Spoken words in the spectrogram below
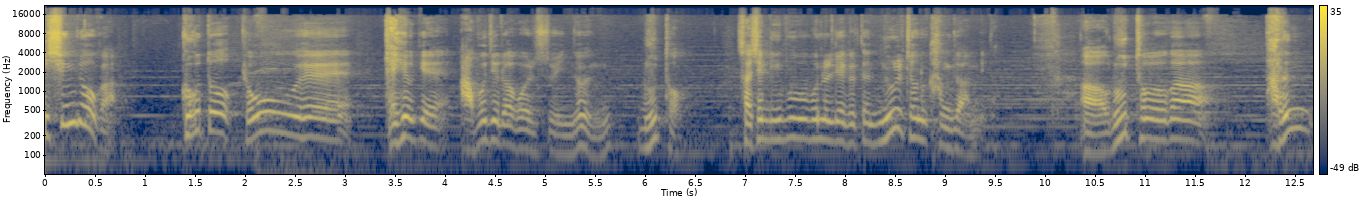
개신교가 그것도 교회 개혁의 아버지라고 할 수 있는 루터 사실 이 부분을 얘기할 때 늘 저는 강조합니다. 아, 루터가 바른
